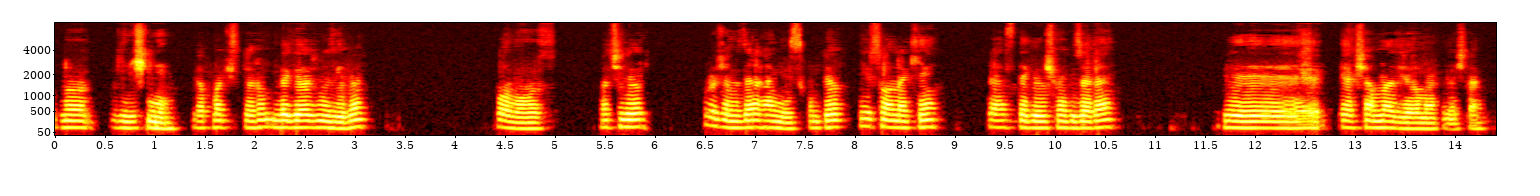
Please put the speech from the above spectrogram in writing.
bunu girişini yapmak istiyorum ve gördüğünüz gibi formumuz açılıyor. Projemizde herhangi bir sıkıntı yok. Bir sonraki derste görüşmek üzere. Ee, iyi akşamlar diliyorum arkadaşlar.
